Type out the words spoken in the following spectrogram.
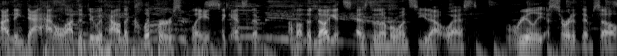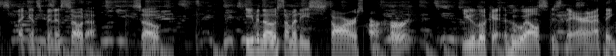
I think that had a lot to do with how the Clippers played against them. I thought the Nuggets, as the number one seed out west, really asserted themselves against Minnesota. So even though some of these stars are hurt, you look at who else is there, and I think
